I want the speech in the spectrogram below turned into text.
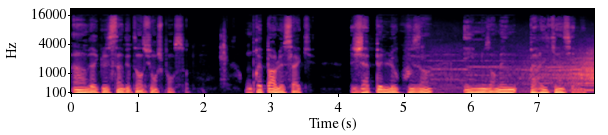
1,5 de tension, je pense. On prépare le sac. J'appelle le cousin et il nous emmène Paris 15e.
